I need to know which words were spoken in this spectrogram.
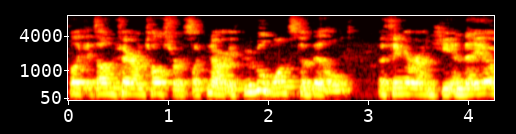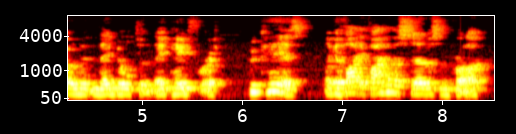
like it's unfair on Telstra. It's like no, if Google wants to build a thing around here and they own it and they built it, they paid for it. Who cares? Like if I if I have a service and product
